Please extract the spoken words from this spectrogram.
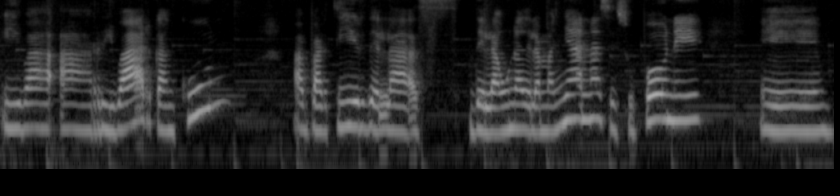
Iba a arribar Cancún a partir de las de la una de la mañana, se supone. Eh,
